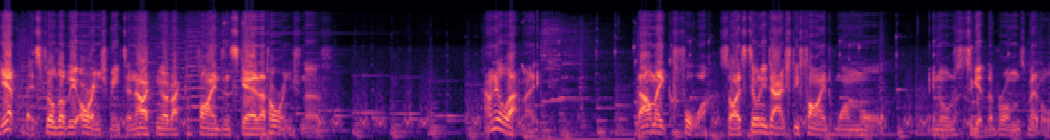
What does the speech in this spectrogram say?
Yep, it's filled up the orange meter. Now I can go back and find and scare that orange nerve. How many will that make? That'll make four, so I still need to actually find one more in order to get the bronze medal.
